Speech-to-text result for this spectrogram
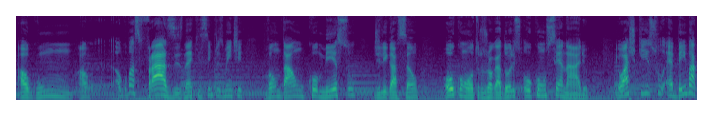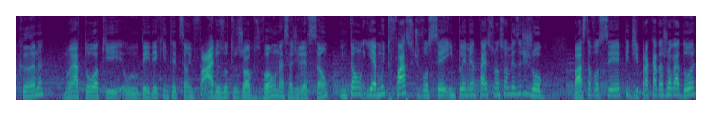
algum, algumas frases, né, que simplesmente vão dar um começo de ligação ou com outros jogadores ou com o cenário. Eu acho que isso é bem bacana. Não é à toa que o D&D quinta edição e vários outros jogos vão nessa direção. Então, e é muito fácil de você implementar isso na sua mesa de jogo. Basta você pedir para cada jogador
